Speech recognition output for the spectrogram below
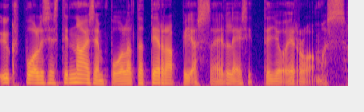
yksipuolisesti naisen puolelta terapiassa, ellei sitten jo eroamassa.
